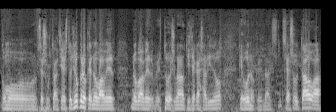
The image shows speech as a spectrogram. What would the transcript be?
cómo se sustancia esto. Yo creo que no va a haber, no va a haber, esto es una noticia que ha salido, que bueno, que se ha soltado, ha,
